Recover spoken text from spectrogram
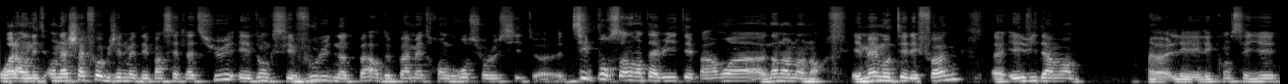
voilà, on est, on à chaque fois obligé de mettre des pincettes là-dessus. Et donc, c'est voulu de notre part de ne pas mettre en gros sur le site 10% euh, de rentabilité par mois. non, non, non, non. Et même au téléphone, euh, évidemment, euh, les, conseillers,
